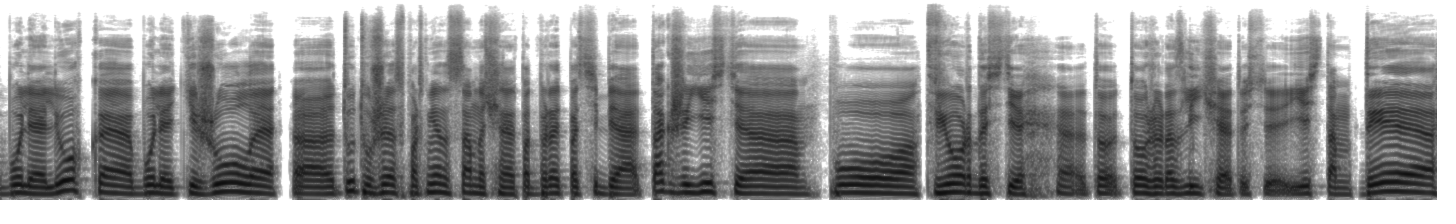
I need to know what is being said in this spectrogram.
более легкая, более тяжелая. А, тут уже спортсмен сам начинает подбирать под себя. Также есть а, по твердости а, то, тоже различия. То есть есть там D,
